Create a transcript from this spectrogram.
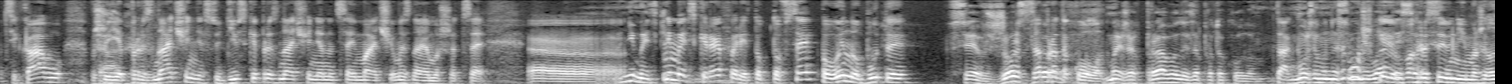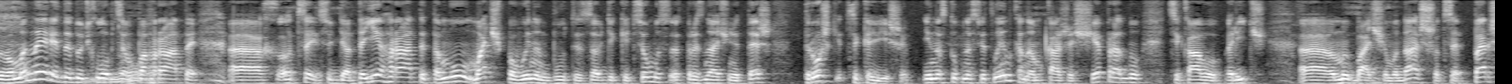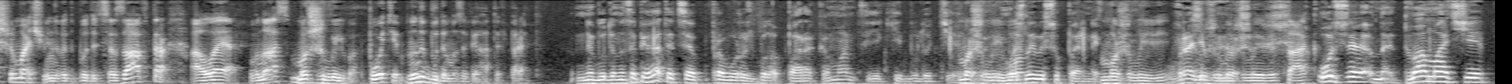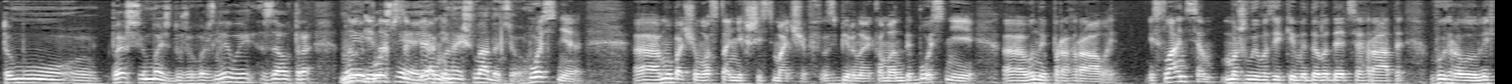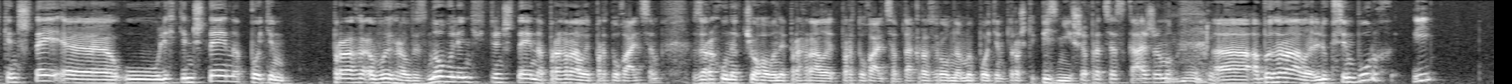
цікаво. Вже Так. є призначення, суддівське призначення на цей матч. І ми знаємо, що це е, Німецький. німецький рефері. Тобто, все повинно бути Все в жорстко, За протоколом. в межах правил і за протоколом. так. Можемо не трошки в агресивній, можливо, манері дадуть хлопцям Ну. пограти. Е, цей суддя дає грати, тому матч повинен бути завдяки цьому призначенню теж трошки цікавіше. І наступна світлинка нам каже ще про одну цікаву річ. Е, Ми бачимо, да, що це перший матч, він відбудеться завтра, але в нас можливо потім, ну не будемо забігати вперед. Не будемо забігати. Це праворуч була пара команд, які будуть е, Можливо. можливий суперник. Можливі, В разі дуже можливі. Так. Отже, два матчі, тому е, перший матч дуже важливий завтра. Ну, Ну, і, і Боснія, як вона йшла до цього. Боснія. Е, Ми бачимо останніх шість матчів збірної команди Боснії. Вони програли. Ісландцям, можливо, з якими доведеться грати, виграли у Ліхтенштей... е, у Ліхтенштейна, потім виграли знову Ліхтенштейна, програли португальцям, за рахунок чого вони програли португальцям так розгромно, ми потім трошки пізніше про це скажемо. Ну, Е, Обіграли Люксембург і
